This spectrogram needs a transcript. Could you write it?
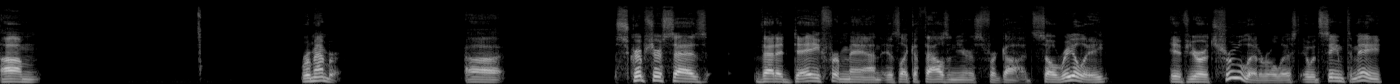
Um, remember, uh, scripture says that a day for man is like a thousand years for God. So, really, if you're a true literalist, it would seem to me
